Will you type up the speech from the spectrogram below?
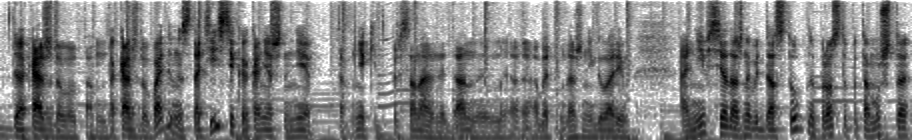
до каждого, там, до каждого байта. Статистика, конечно, не, там, не какие-то персональные данные, мы об этом даже не говорим. Они все должны быть доступны просто потому, что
